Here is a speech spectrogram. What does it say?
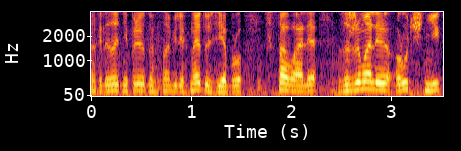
переднеприводных или заднеприводных автомобилях на эту зебру, вставали, зажимали ручник,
